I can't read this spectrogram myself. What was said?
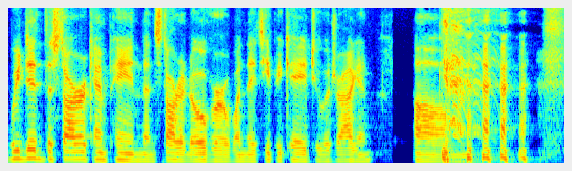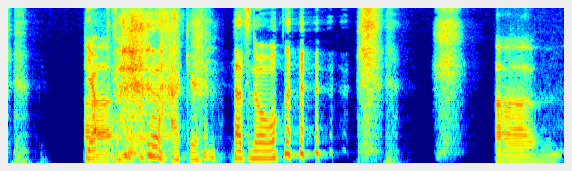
we did the starter campaign, then started over when they TPK'd to a dragon. Um, Yep. uh, accurate. That's normal. Um,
